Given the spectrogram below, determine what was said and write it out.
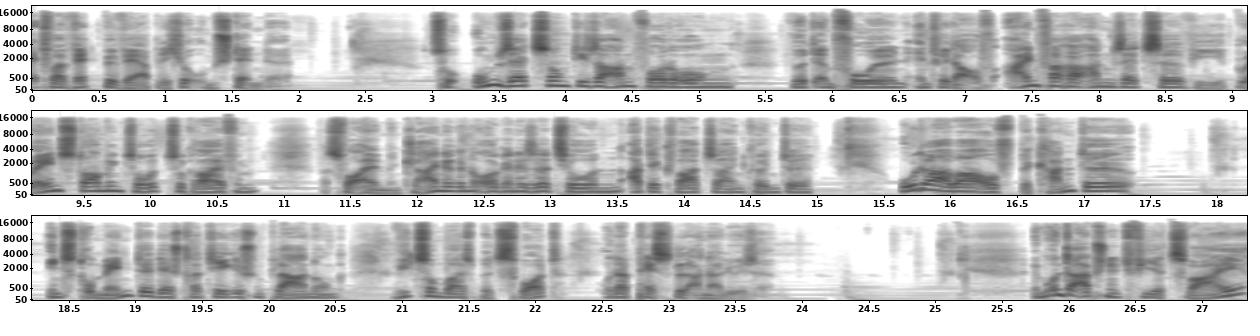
etwa wettbewerbliche Umstände. Zur Umsetzung dieser Anforderungen wird empfohlen, entweder auf einfache Ansätze wie Brainstorming zurückzugreifen, was vor allem in kleineren Organisationen adäquat sein könnte, oder aber auf bekannte Instrumente der strategischen Planung, wie zum Beispiel SWOT oder Pestel-Analyse. Im Unterabschnitt 4.2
